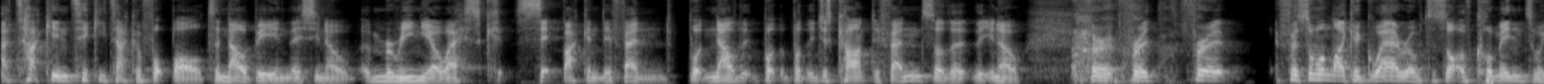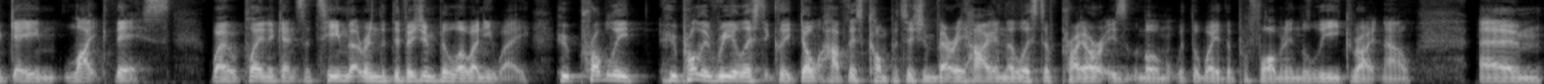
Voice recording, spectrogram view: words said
attacking tiki taka football to now being this, you know, Mourinho esque sit back and defend. But now that, but but they just can't defend. So that, that you know, for for for for someone like Aguero to sort of come into a game like this, where we're playing against a team that are in the division below anyway, who probably who probably realistically don't have this competition very high in the list of priorities at the moment with the way they're performing in the league right now. Um,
